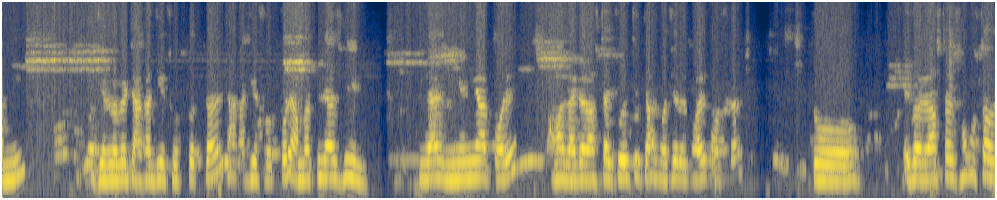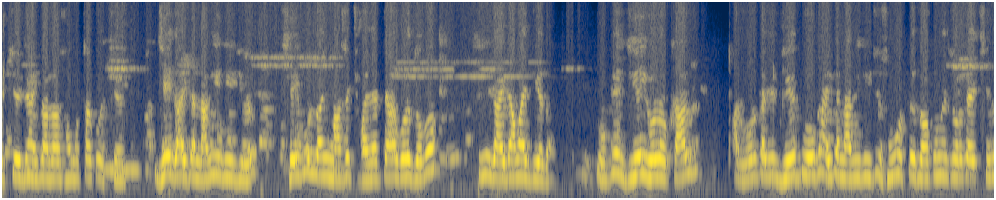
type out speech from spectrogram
আমি যেভাবে টাকা দিয়ে শোধ করতে হয়, টাকা দিয়ে শোধ করে আমরা ক্লিয়ারেন্স নিই নিয়ে নেওয়ার পরে আমার গাড়িটা রাস্তায় চলছে, চার বছরের বয়স অটোটা তো এবার রাস্তায় সমস্যা হচ্ছে, ড্রাইভাররা সমস্যা করছে। যে গাড়িটা নামিয়ে দিয়েছিল, সেই বলল, আমি মাসে ছ হাজার টাকা করে দেবো। তুমি গাড়িটা আমায় দিয়ে দাও। ওকে দিয়েই হলো কাল। আর ওর কাছে যেহেতু ও গাড়িটা নামিয়ে দিয়েছে, সমস্ত ডকুমেন্টস ওর কাছে ছিল।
